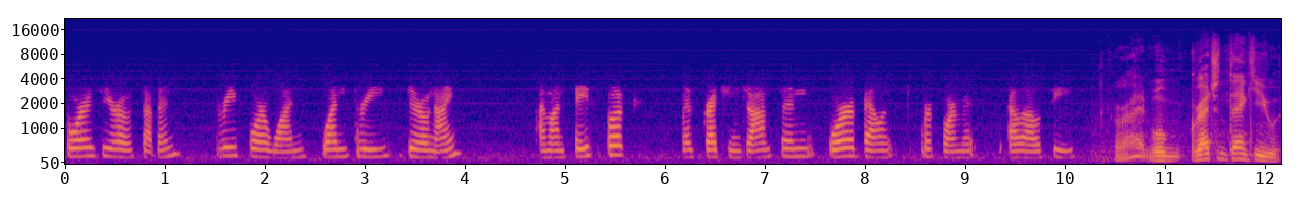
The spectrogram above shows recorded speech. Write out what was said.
407 341 1309. I'm on Facebook as Gretchen Johnson or Balanced Performance LLC. All right. Well, Gretchen, thank you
